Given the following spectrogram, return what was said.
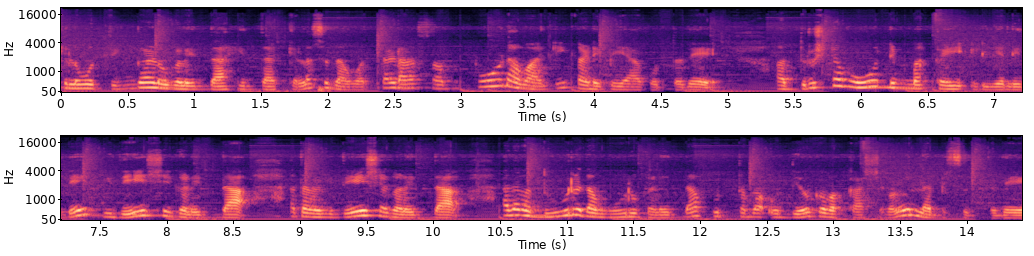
ಕೆಲವು ತಿಂಗಳುಗಳಿಂದ ಇದ್ದ ಕೆಲಸದ ಒತ್ತಡ ಸಂಪೂರ್ಣವಾಗಿ ಕಡಿಮೆಯಾಗುತ್ತದೆ. ಅದೃಷ್ಟವು ನಿಮ್ಮ ಕೈ ಹಿಡಿಯಲಿದೆ. ವಿದೇಶಿಗಳಿಂದ ಅಥವಾ ವಿದೇಶಗಳಿಂದ ಅಥವಾ ದೂರದ ಊರುಗಳಿಂದ ಉತ್ತಮ ಉದ್ಯೋಗಾವಕಾಶಗಳು ಲಭಿಸುತ್ತದೆ.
